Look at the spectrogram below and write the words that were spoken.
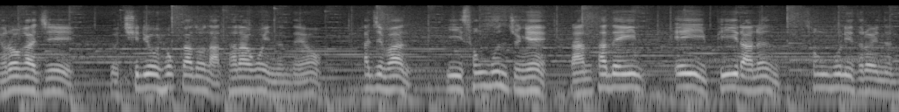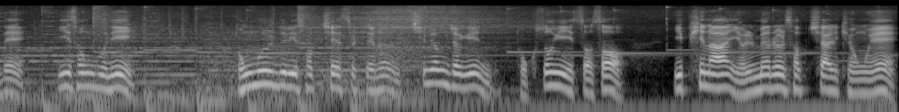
여러가지 그 치료 효과도 나타나고 있는데요. 하지만 이 성분 중에 란타데인 A, B라는 성분이 들어있는데 이 성분이 동물들이 섭취했을 때는 치명적인 독성이 있어서 잎이나 열매를 섭취할 경우에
